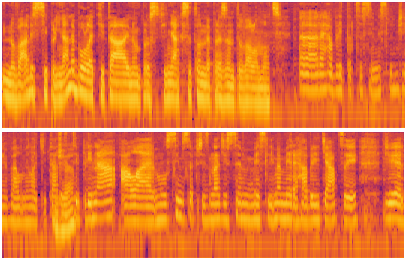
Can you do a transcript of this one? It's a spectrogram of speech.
nová disciplína nebo letitá, jenom prostě nějak se to neprezentovalo moc? Eh, Rehabilitace si myslím, že je velmi letitá Že? disciplína, ale musím se přiznat, že si myslíme my rehabilitáci, že je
